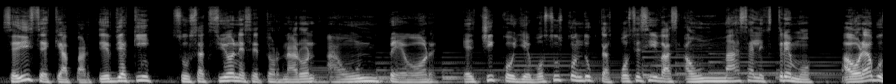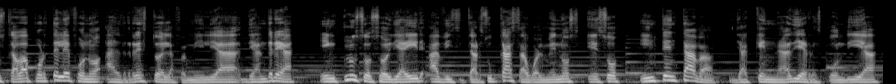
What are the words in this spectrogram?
Se dice que a partir de aquí sus acciones se tornaron aún peor. El chico llevó sus conductas posesivas aún más al extremo. Ahora buscaba por teléfono al resto de la familia de Andrea incluso solía ir a visitar su casa, o al menos eso intentaba, ya que nadie respondía.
